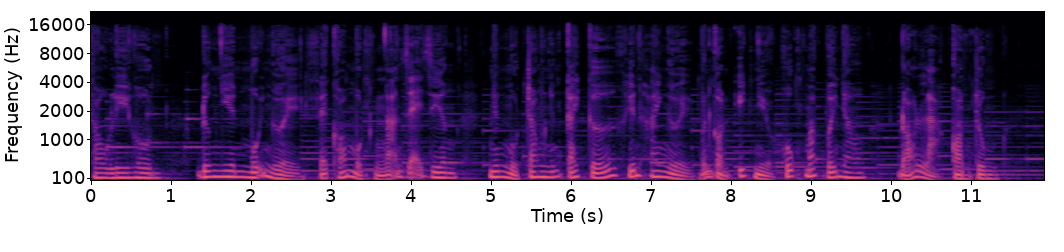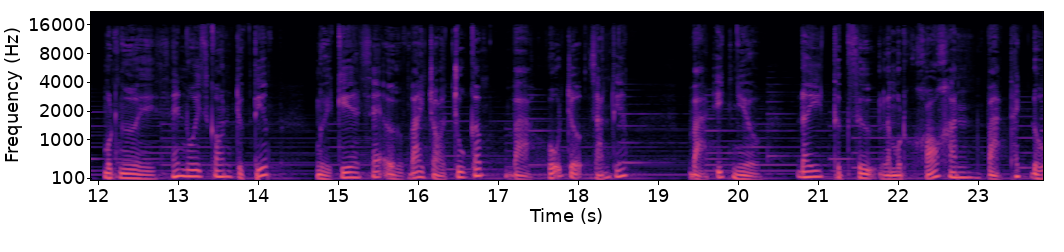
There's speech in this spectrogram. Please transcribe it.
Sau ly hôn đương nhiên mỗi người sẽ có một ngã rẽ riêng, nhưng một trong những cái cớ khiến hai người vẫn còn ít nhiều khúc mắc với nhau đó là con chung. Một người sẽ nuôi con trực tiếp, người kia sẽ ở vai trò chu cấp và hỗ trợ gián tiếp. Và ít nhiều, đây thực sự là một khó khăn và thách đố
